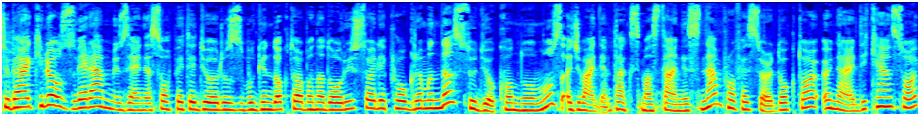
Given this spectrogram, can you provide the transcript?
Tüberküloz verem üzerine sohbet ediyoruz. Bugün Doktor Bana Doğruyu Söyle programında stüdyo konuğumuz Acıbadem Taksim Hastanesi'nden Profesör Doktor Öner Dikensoy.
